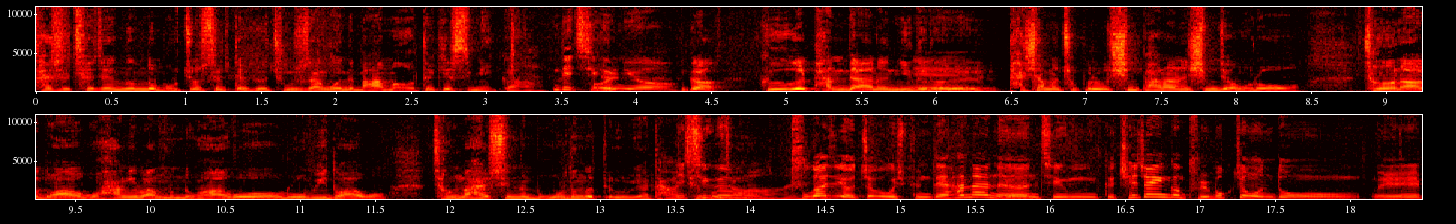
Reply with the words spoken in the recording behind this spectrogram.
사실 최저임금도 못 줬을 때 그 중소상공인들 마음은 어떻겠습니까? 근데 지금요. 얼- 그러니까 그걸 반대하는 이들을 네. 다시 한번 촛불로 심판하는 심정으로 전화도 하고 항의 방문도 하고 로비도 하고 정말 할 수 있는 모든 것들을 우리가 다 같이 지금 해보자. 예. 두 가지 여쭤보고 싶은데 하나는 네. 지금 그 최저임금 불복종 운동을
